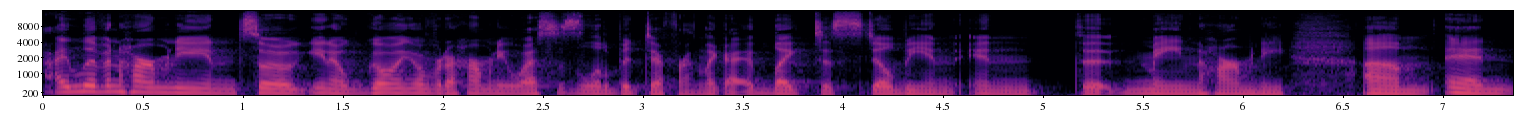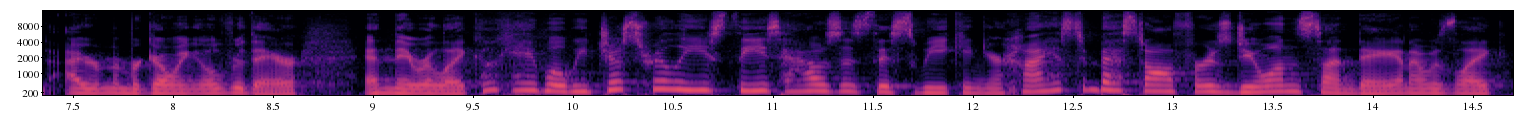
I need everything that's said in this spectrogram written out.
I live in Harmony, and so you know going over to Harmony West is a little bit different. Like I'd like to still be in in the main Harmony, um, and I remember going over there, and they were like, okay, well we just released these houses this week, and your highest and best offer is due on Sunday, and I was like.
